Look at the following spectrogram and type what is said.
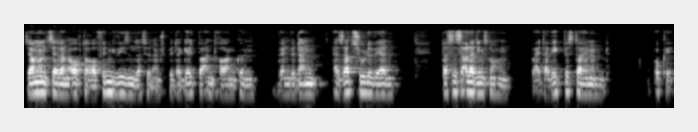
Sie haben uns ja dann auch darauf hingewiesen, dass wir dann später Geld beantragen können, wenn wir dann Ersatzschule werden. Das ist allerdings noch ein weiter Weg bis dahin und okay.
